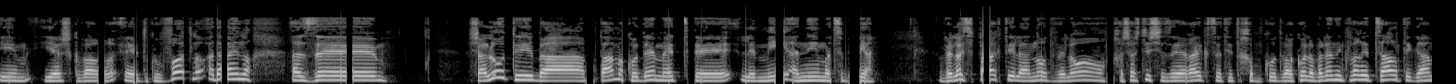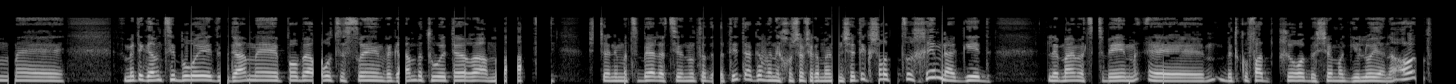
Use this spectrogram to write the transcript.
אם יש כבר אה, תגובות. לא, עדיין לא. אז אה, שאלו אותי בפעם הקודמת למי אני מצביע. ולא הספקתי לענות, ולא חששתי שזה יראה קצת התחמקות והכל, אבל אני כבר הצהרתי גם האמת היא גם ציבורית, גם uh, פה בערוץ 20 וגם בטוויטר אמרתי שאני מצביע לציונות הדתית. אגב, אני חושב שגם אנשי תקשורת צריכים להגיד למה הם מצביעים uh, בתקופת בחירות בשם הגילוי הנאות.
